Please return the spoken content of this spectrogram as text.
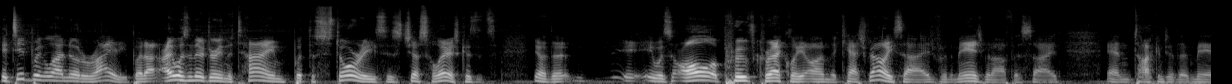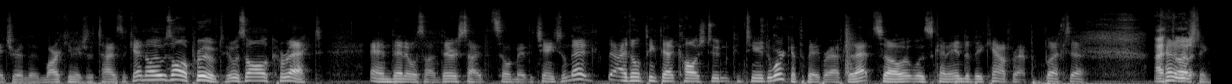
it did bring a lot of notoriety. But I, I wasn't there during the time. But the stories is just hilarious because it's you know the it, it was all approved correctly on the Cache Valley side for the management office side, and talking to the manager and the marketing manager at the times like, yeah, no, it was all approved. It was all correct. And then it was on their side that someone made the change. And that I don't think that college student continued to work at the paper after that. So it was kind of into the account rep. But uh, I Kinda thought interesting.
